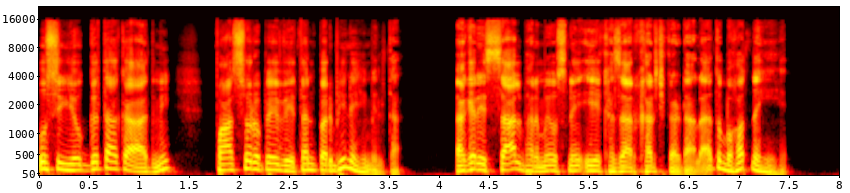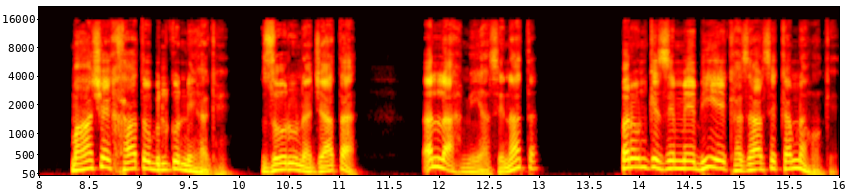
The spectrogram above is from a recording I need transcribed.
उस योग्यता का आदमी पाँच सौ रुपये वेतन पर भी नहीं मिलता। अगर इस साल भर में उसने एक हज़ार खर्च कर डाला तो बहुत नहीं है। महाशय खा तो बिल्कुल निहग है, जोरू न जाता, अल्लाह मियाँ से नाता, पर उनके जिम्मे भी एक हज़ार से कम ना होंगे।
